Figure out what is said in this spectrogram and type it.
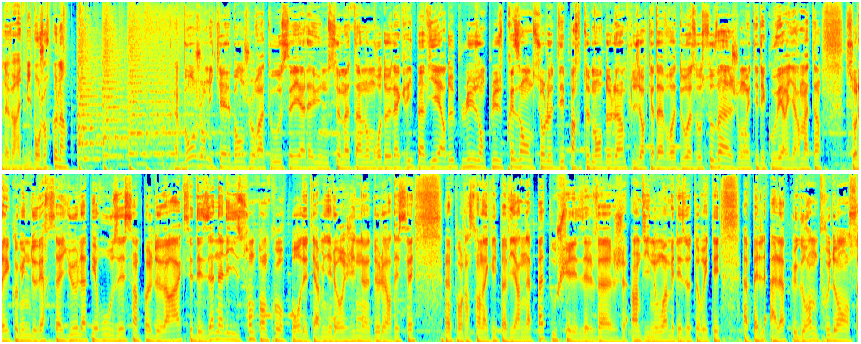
à 9h30. Bonjour Colin. Bonjour Mickaël, bonjour à tous. Et à la une, ce matin, l'ombre de la grippe aviaire de plus en plus présente sur le département de l'Ain. Plusieurs cadavres d'oiseaux sauvages ont été découverts hier matin sur les communes de Versailles, La Pérouse et Saint-Paul-de-Varax. Des analyses sont en cours pour déterminer l'origine de leur décès. Pour l'instant, la grippe aviaire n'a pas touché les élevages indinois, mais les autorités appellent à la plus grande prudence.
